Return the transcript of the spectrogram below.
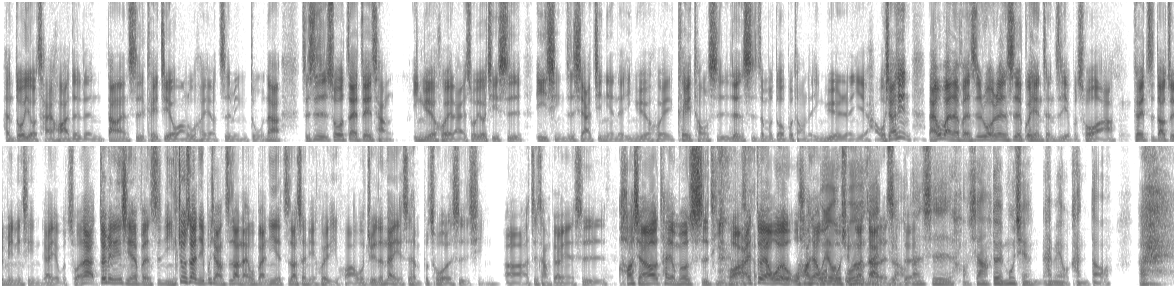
很多有才华的人当然是可以借由网络很有知名度，那只是说在这一场。音乐会来说，尤其是疫情之下，今年的音乐会可以同时认识这么多不同的音乐人也好。我相信乃木坂的粉丝如果认识龟田诚治也不错啊，可以知道追名林檎应该也不错。那追名林檎的粉丝，你就算你不想知道乃木坂，你也知道山田绘里花，我觉得那也是很不错的事情啊。这场表演是好想要他有没有实体化？哎，对啊，我有，我好像问过玄关大人，对不对？但是好像对，目前还没有看到。哎。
